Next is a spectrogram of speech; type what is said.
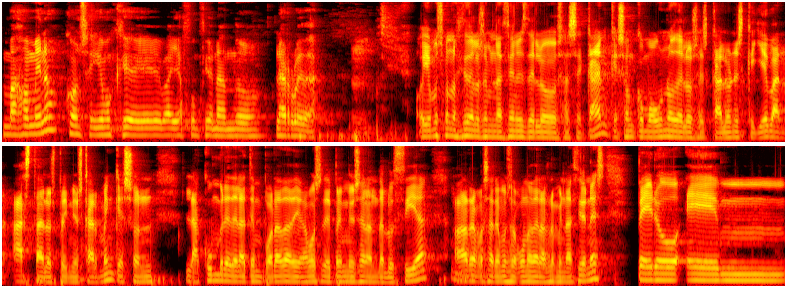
más o menos conseguimos que vaya funcionando la rueda. Hoy hemos conocido las nominaciones de los ASECAN, que son como uno de los escalones que llevan hasta los premios Carmen, que son la cumbre de la temporada, digamos, de premios en Andalucía. Ahora repasaremos algunas de las nominaciones. Pero em,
